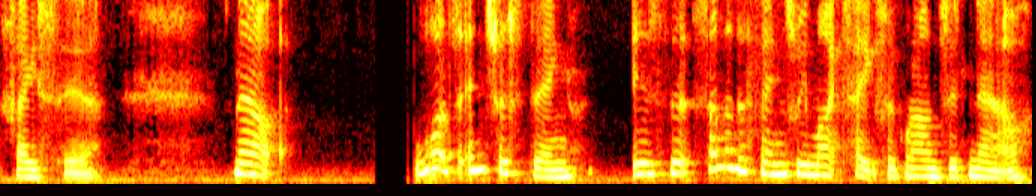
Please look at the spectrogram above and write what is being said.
face here. Now, what's interesting is that some of the things we might take for granted now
